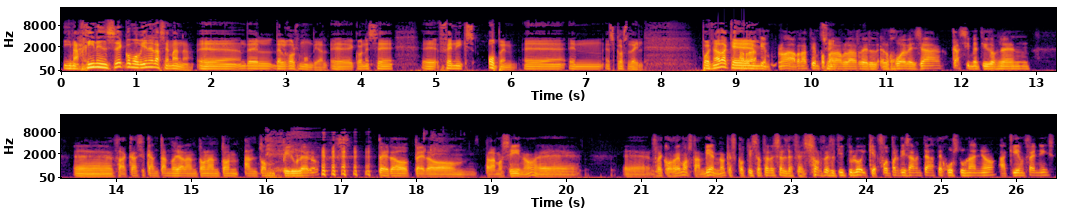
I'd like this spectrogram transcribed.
imagínense cómo viene la semana eh, del, del golf mundial, eh, con ese eh, Phoenix Open eh, en Scottsdale. Pues nada, que... Habrá tiempo, ¿no? Habrá tiempo sí. para hablar el, el, jueves ya, casi metidos en... Eh, o sea, casi cantando ya el Antón, Antón, Antón Pirulero. pero, pero, pero vamos, sí, ¿no? Eh, eh, recordemos también, ¿no? Que Scottie Scheffler es el defensor del título y que fue precisamente hace justo un año aquí en Phoenix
